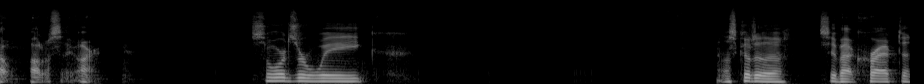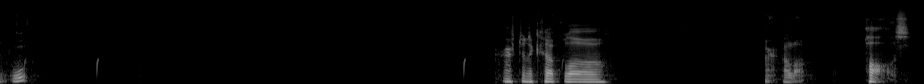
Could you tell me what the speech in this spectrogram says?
Oh, auto save. All right. Swords are weak. Let's go to see about crafting. Ooh. Crafting a couple of... All right, hold on. Pause.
